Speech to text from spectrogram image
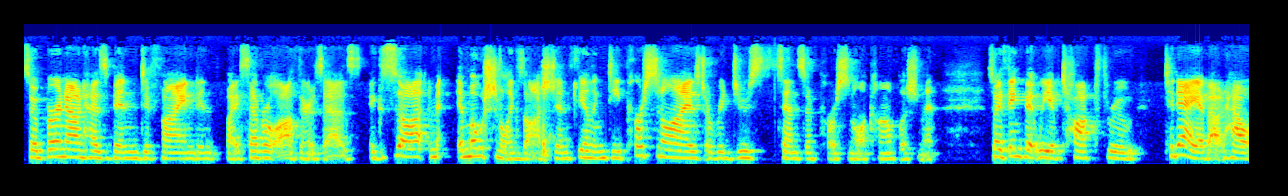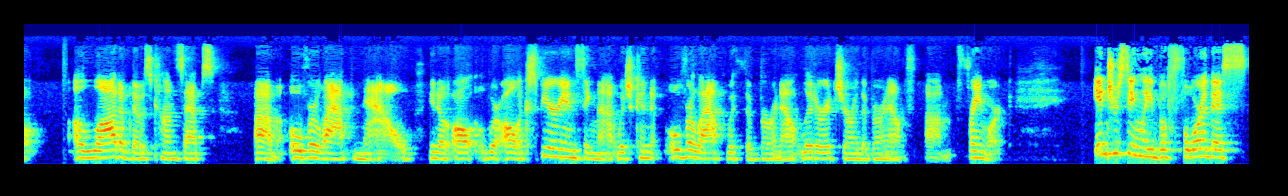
So burnout has been defined in, by several authors as emotional exhaustion, feeling depersonalized or reduced sense of personal accomplishment. So I think that we have talked through today about how a lot of those concepts um, overlap now. You know, all we're all experiencing that, which can overlap with the burnout literature or the burnout um, framework. Interestingly, before this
